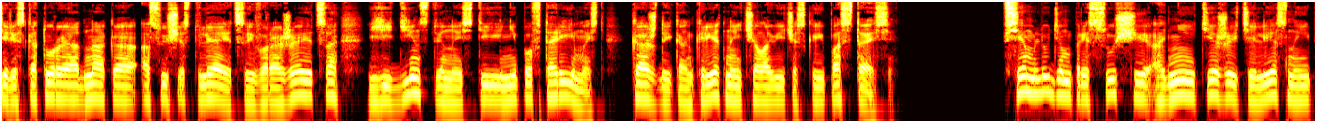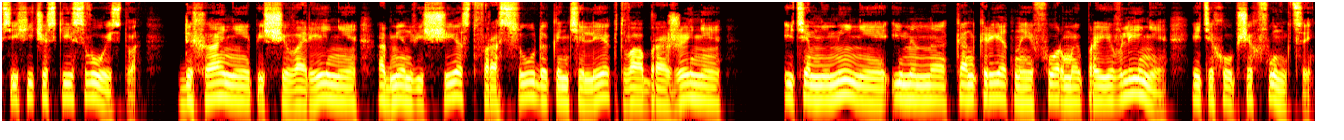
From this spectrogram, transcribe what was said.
через которые, однако, осуществляется и выражается единственность и неповторимость каждой конкретной человеческой ипостаси. Всем людям присущи одни и те же телесные и психические свойства – дыхание, пищеварение, обмен веществ, рассудок, интеллект, воображение – и тем не менее именно конкретные формы проявления этих общих функций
